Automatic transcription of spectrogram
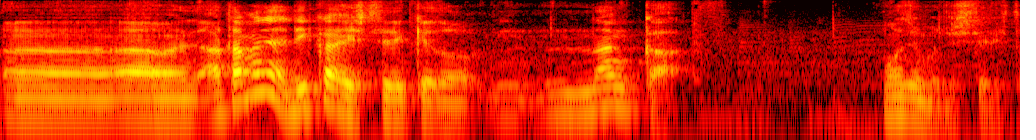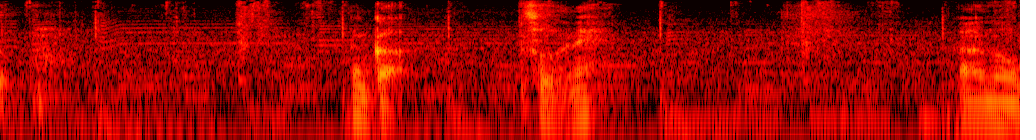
うん頭には理解してるけどなんかもじもじしてる人。なんかそうだね。あの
